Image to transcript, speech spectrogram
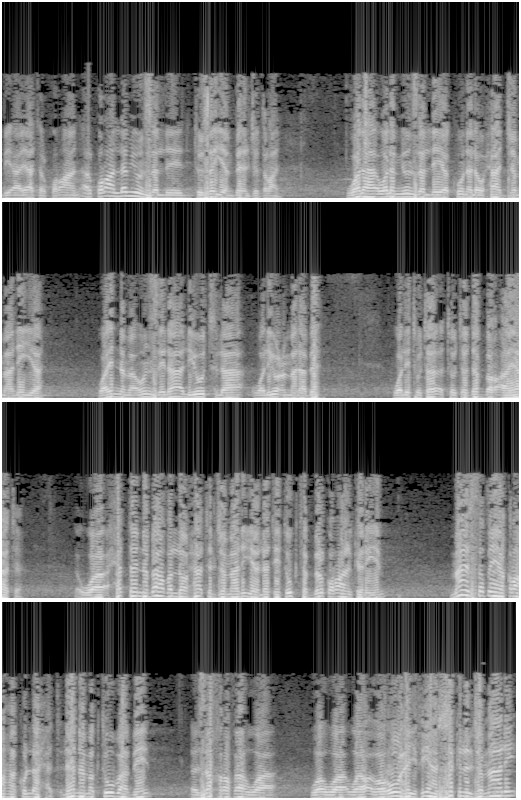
بآيات القرآن؟ القرآن لم ينزل لتزين به الجدران ولا ولم ينزل ليكون لوحات جمالية. وإنما أنزل ليتلى وليعمل به ولتتدبر آياته. وحتى أن بعض اللوحات الجمالية التي تكتب بالقرآن الكريم ما يستطيع يقرأها كل أحد لأنها مكتوبة بزخرفة و وروعي فيها الشكل الجمالي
